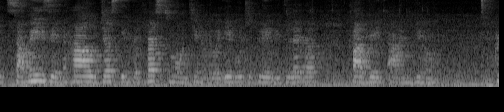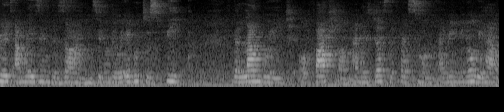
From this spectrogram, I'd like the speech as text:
it's amazing how just in the first month you know they were able to play with leather fabric and you know create amazing designs. You know they were able to speak the language of fashion and it's just the first month. I mean you know we have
